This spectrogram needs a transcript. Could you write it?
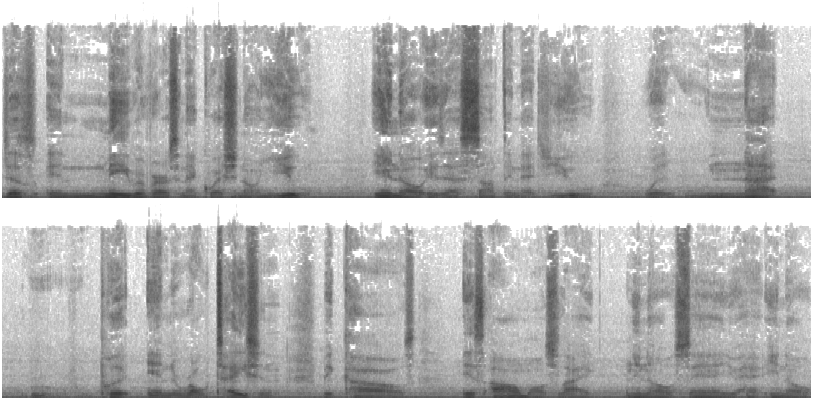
just in me reversing that question on you, you know, is that something that you would not put in the rotation because it's almost like, you know, saying you have, you know,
